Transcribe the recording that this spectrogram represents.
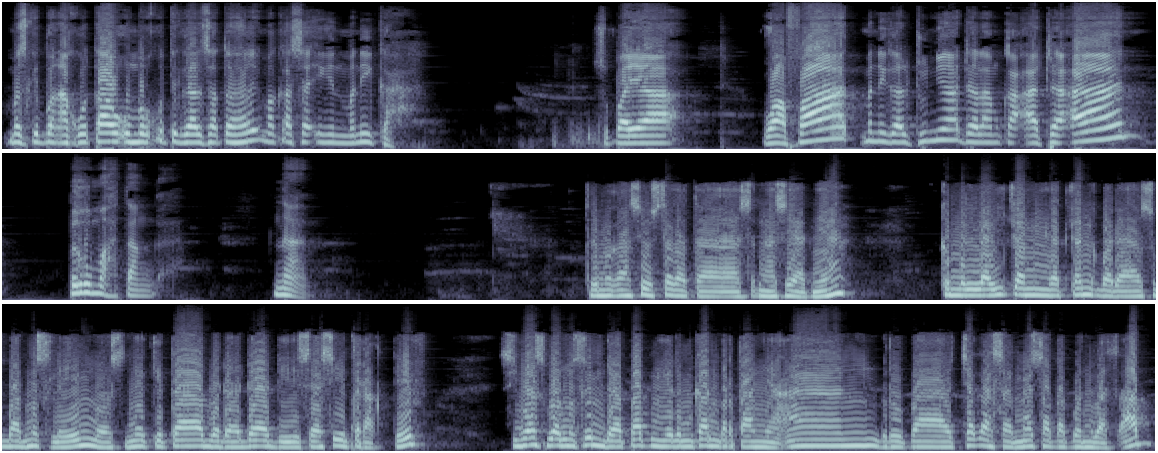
meskipun aku tahu umurku tinggal satu hari maka saya ingin menikah supaya wafat meninggal dunia dalam keadaan berumah tangga. Nah, terima kasih Ustaz atas nasihatnya. Kembali lagi kami ingatkan kepada sobat muslim bahwasanya kita berada di sesi interaktif sehingga sobat muslim dapat mengirimkan pertanyaan berupa chat SMS ataupun WhatsApp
